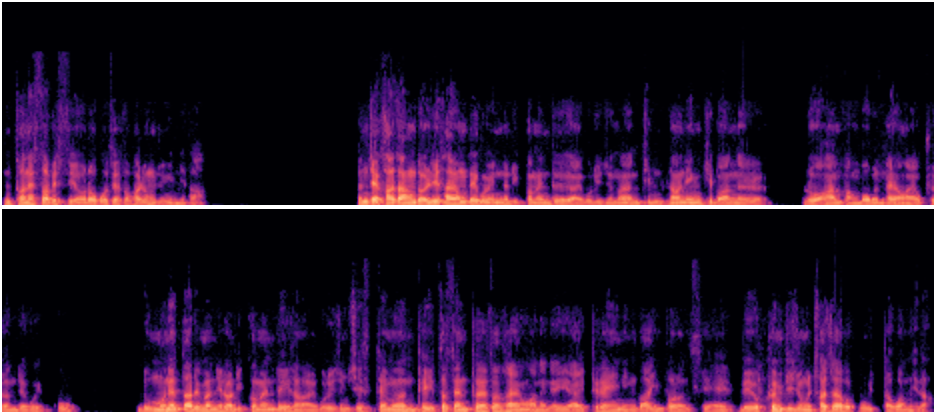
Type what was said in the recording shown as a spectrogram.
인터넷 서비스 여러 곳에서 활용 중입니다. 현재 가장 널리 사용되고 있는 리커멘드 알고리즘은 딥러닝 기반으로 한 방법을 사용하여 구현되고 있고 논문에 따르면 이런 리커멘데이션 알고리즘 시스템은 데이터 센터에서 사용하는 AI 트레이닝과 인퍼런스에 매우 큰 비중을 차지하고 있다고 합니다.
